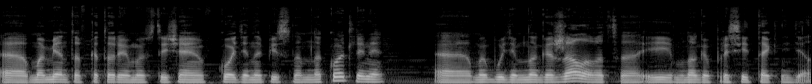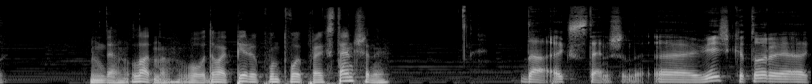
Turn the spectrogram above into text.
э, моментов, которые мы встречаем в коде, написанном на Kotlin. Э, мы будем много жаловаться и много просить так не делать. Да, ладно, вот, давай первый пункт твой про экстеншены. Да, экстеншены. Э, вещь, которая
